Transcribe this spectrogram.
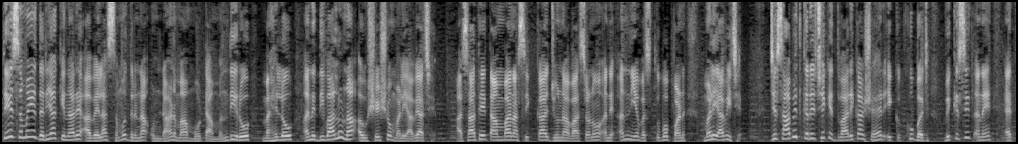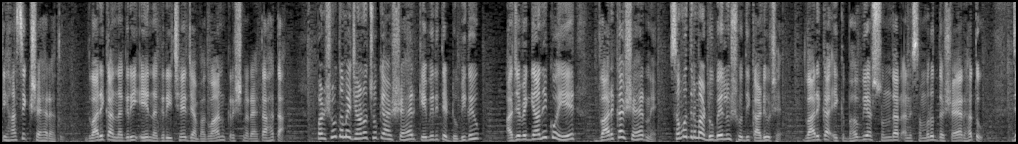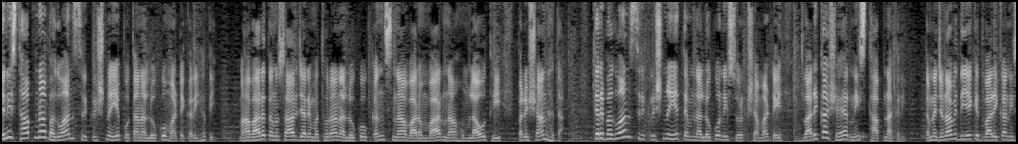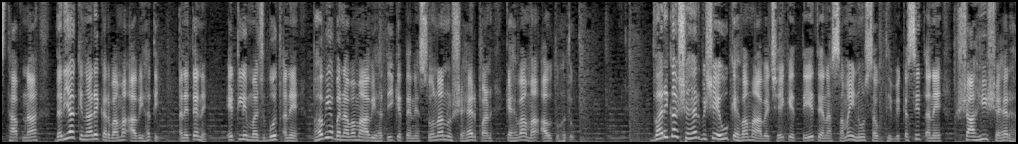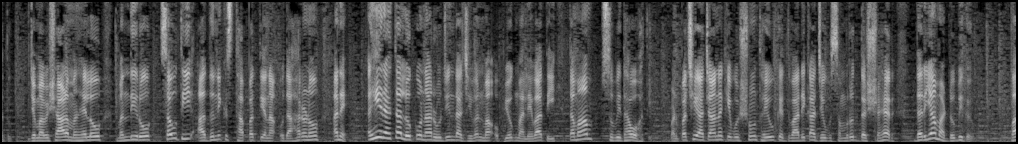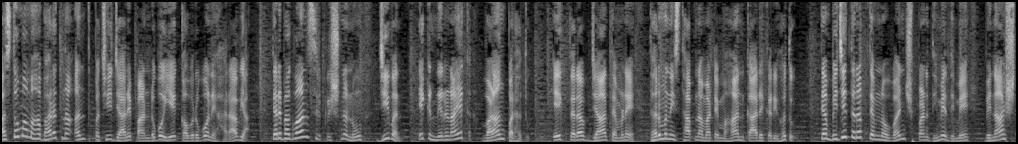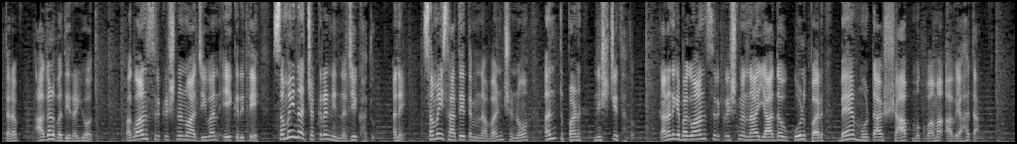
તે સમયે દરિયા કિનારે આવેલા સમુદ્રના ઊંડાણમાં મોટા મંદિરો, મહેલો અને દિવાલોના અવશેષો મળી આવ્યા છે. આ સાથે તાંબાના સિક્કા, જૂના વાસણો અને અન્ય વસ્તુઓ પણ મળી આવી છે, જે સાબિત કરે છે કે દ્વારિકા શહેર એક ખૂબ જ વિકસિત અને ઐતિહાસિક શહેર હતું. દ્વારિકા નગરી એ નગરી છે જ્યાં ભગવાન કૃષ્ણ રહેતા હતા. પણ શું તમે જાણો છો કે આ શહેર કેવી રીતે ડૂબી ગયું? આજે વૈજ્ઞાનિકોએ દ્વારકા શહેરને સમુદ્રમાં ડૂબેલું શોધી કાઢ્યું છે. દ્વારિકા એક ભવ્ય, સુંદર અને સમૃદ્ધ શહેર હતું જેની સ્થાપના ભગવાન શ્રી કૃષ્ણએ પોતાના લોકો માટે કરી હતી. મહાભારત અનુસાર જ્યારે મથુરાના લોકો કંસના વારંવારના હુમલાઓથી પરેશાન હતા, ત્યારે ભગવાન શ્રી કૃષ્ણએ તેમના લોકોની સુરક્ષા માટે દ્વારિકા શહેરની સ્થાપના કરી. તમને જણાવી દઈએ કે દ્વારિકાની સ્થાપના દરિયા કિનારે કરવામાં આવી હતી અને તેને એટલી મજબૂત અને ભવ્ય બનાવવામાં આવી હતી કે તેને સોનાનું શહેર પણ કહેવામાં આવતું હતું. દ્વારિકા શહેર વિશે એવું કહેવામાં આવે છે કે તે તેના સમયનું સૌથી વિકસિત અને શાહી શહેર હતું, જેમાં વિશાળ મહેલો, મંદિરો, સૌથી આધુનિક સ્થાપત્યના ઉદાહરણો અને અહીં રહેતા લોકોના રોજિંદા જીવનમાં ઉપયોગમાં લેવાતી તમામ સુવિધાઓ હતી. પણ પછી અચાનક એવું શું થયું કે દ્વારિકા જેવું સમૃદ્ધ શહેર દરિયામાં ડૂબી ગયું? વાસ્તવમાં મહાભારતના અંત પછી જ્યારે પાંડવોએ કૌરવોને હરાવ્યા, ત્યારે ભગવાન શ્રી કૃષ્ણનું જીવન એક નિર્ણાયક વળાંક પર હતું. એક તરફ જ્યાં તેમણે ધર્મની સ્થાપના માટે મહાન કાર્ય કર્યું હતું, ત્યાં બીજી તરફ તેમનો વંશ પણ ધીમે ધીમે વિનાશ તરફ આગળ વધી રહ્યો હતો. ભગવાન શ્રી કૃષ્ણનું આ જીવન એક રીતે સમયના ચક્રની નજીક હતું અને સમય સાથે તેમના વંશનો અંત પણ નિશ્ચિત હતો. કારણ કે ભગવાન શ્રી કૃષ્ણના યાદવ કુળ પર બે મોટા શાપ મૂકવામાં આવ્યા હતા.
